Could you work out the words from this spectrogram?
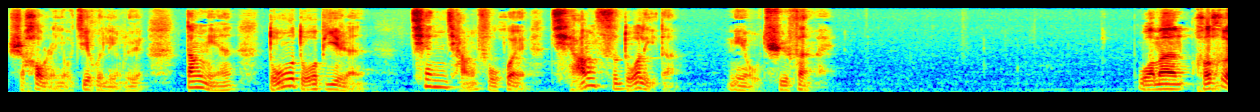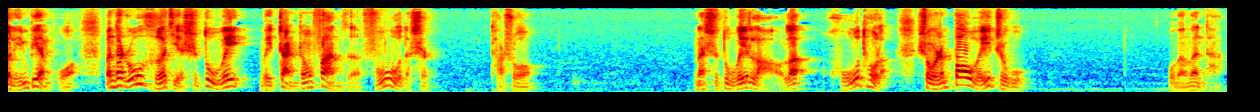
使后人有机会领略当年咄咄逼人、牵强附会、强词夺理的扭曲氛围。我们和贺林辩驳，问他如何解释杜威为战争贩子服务的事。他说：“那是杜威老了、糊涂了、受人包围之物。”我们问他。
